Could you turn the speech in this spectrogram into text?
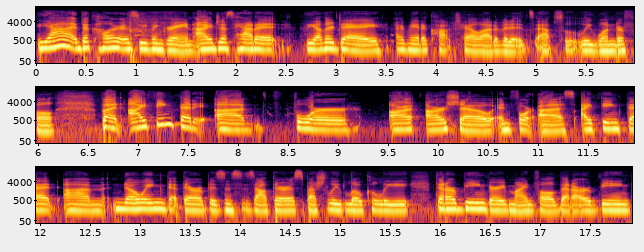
Yeah, the color is even green. I just had it the other day. I made a cocktail out of it. It's absolutely wonderful. But I think that uh, for our, our show and for us, I think that um, knowing that there are businesses out there, especially locally, that are being very mindful, that are being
